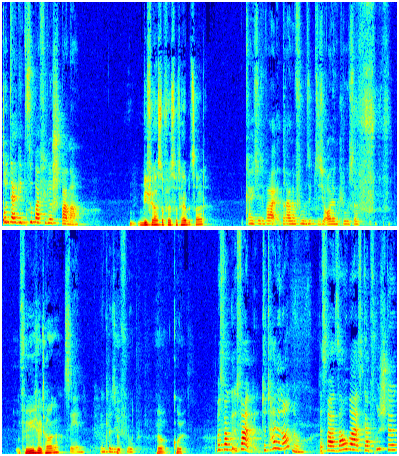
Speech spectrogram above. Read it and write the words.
Und da gibt es super viele Spanner. Wie viel hast du für das Hotel bezahlt? Das war 375 all-inclusive, Für wie viele Tage? 10, inklusive Flug. Ja, cool. Aber es war, es war total in Ordnung. Das war sauber, es gab Frühstück.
